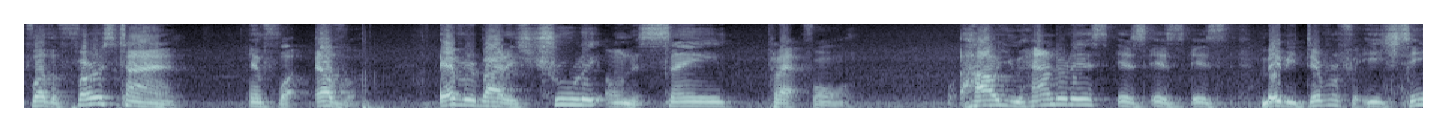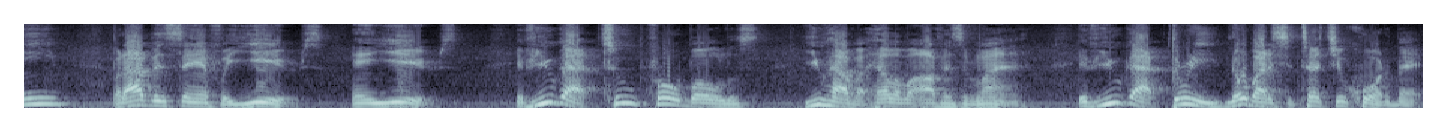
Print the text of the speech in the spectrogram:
For the first time and forever, everybody's truly on the same platform. How you handle this is is is maybe different for each team, but I've been saying for years and years, if you got two Pro Bowlers, you have a hell of an offensive line. If you got three, nobody should touch your quarterback.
